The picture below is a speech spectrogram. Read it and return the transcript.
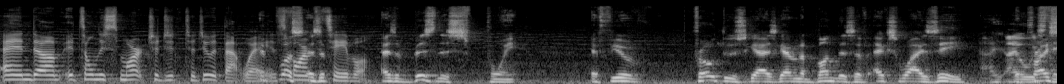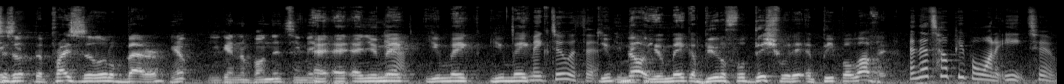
And um, it's only smart to do, to do it that way. And it's plus, farm to a- table. As a business point, if your produce guys got an abundance of X, Y, Z, I- I the always price is take a, the price is a little better, Yep. You get an abundance. You make. and, and, and you Yeah. make you make you make, Make do with it. you, You no make- you make a beautiful dish with it, and people love it. and that's how people want to eat too.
